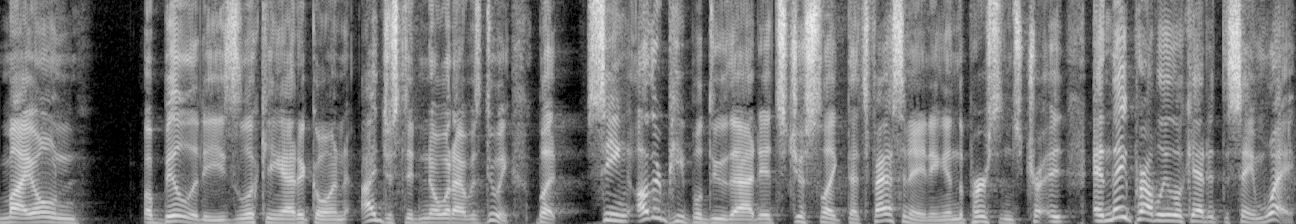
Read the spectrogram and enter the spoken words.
my own abilities looking at it going i just didn't know what i was doing. But seeing other people do that it's just like that's fascinating and the person's try- and they probably look at it the same way.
